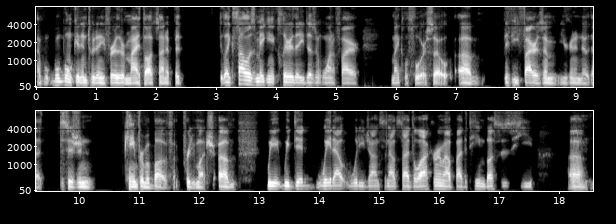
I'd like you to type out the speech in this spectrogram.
I w- won't get into it any further. My thoughts on it, but like Saleh is making it clear that he doesn't want to fire Mike LaFleur. So um, if he fires him, you're going to know that decision came from above, pretty much. Um, we we did wait out Woody Johnson outside the locker room, out by the team buses. He um,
